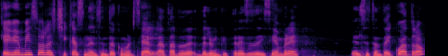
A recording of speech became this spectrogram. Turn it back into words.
que habían visto a las chicas en el centro comercial la tarde del 23 de diciembre del 74.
